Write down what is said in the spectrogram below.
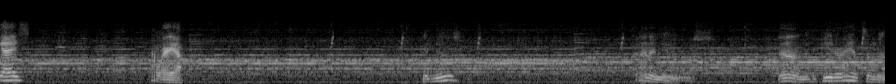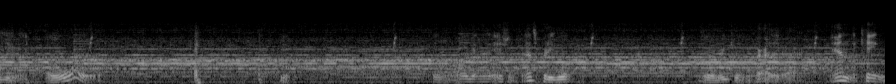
Guys. How are ya? Good news? Kind of news. Down the computer ransom was used. Oh. Organization. That's pretty cool. We're Riku and Carly are. And the king.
